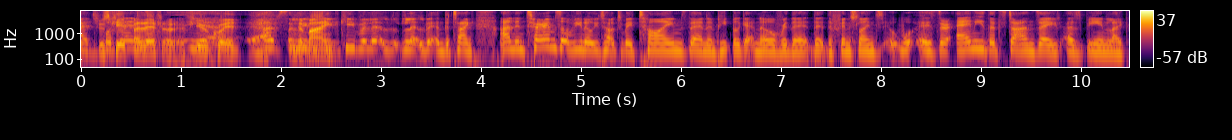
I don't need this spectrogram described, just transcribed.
mad, Just keep then- a little, a few yeah, quid absolutely in the bank. keep, keep a little little bit in the tank. And in terms of you know, you talked about times then and people getting over the the, the finish lines. Is there any that stands out as being like,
